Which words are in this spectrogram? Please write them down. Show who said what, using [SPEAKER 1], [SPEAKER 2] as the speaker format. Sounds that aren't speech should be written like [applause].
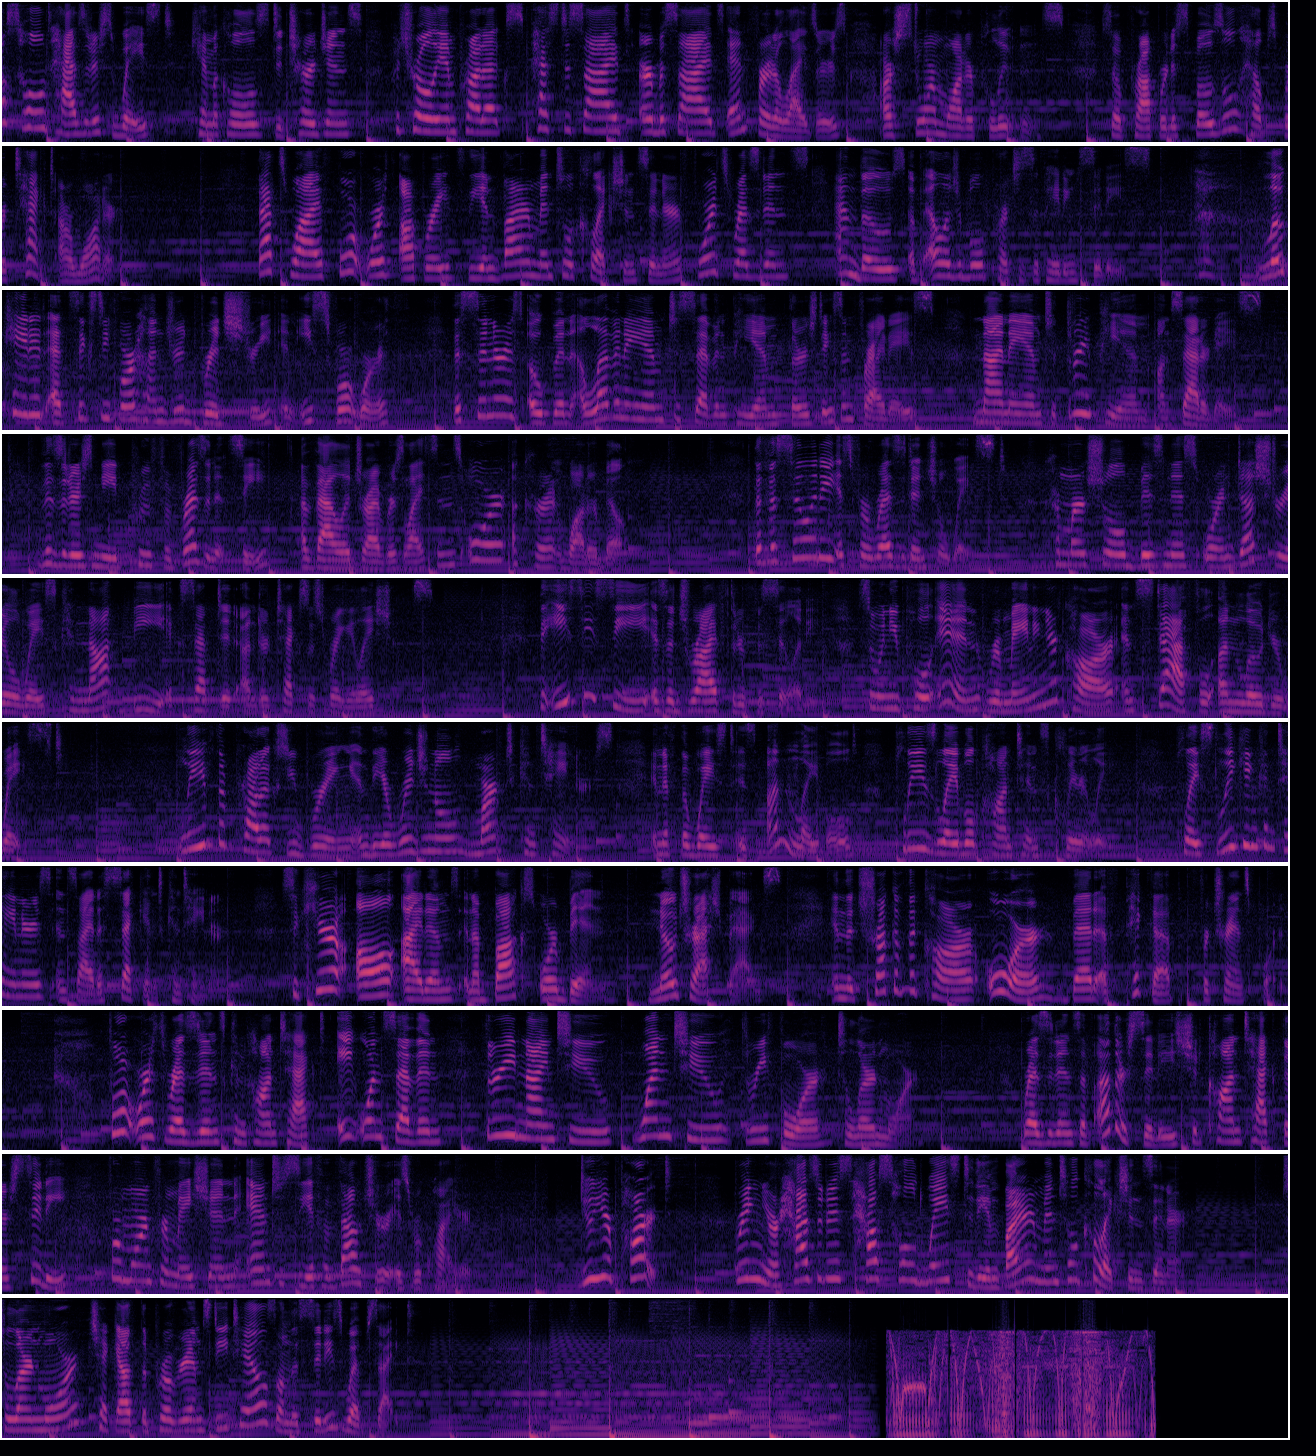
[SPEAKER 1] Household hazardous waste, chemicals, detergents, petroleum products, pesticides, herbicides, and fertilizers are stormwater pollutants, so proper disposal helps protect our water. That's why Fort Worth operates the Environmental Collection Center for its residents and those of eligible participating cities. [gasps] Located at 6400 Bridge Street in East Fort Worth, the center is open 11 a.m. to 7 p.m. Thursdays and Fridays, 9 a.m. to 3 p.m. on Saturdays. Visitors need proof of residency, a valid driver's license, or a current water bill. The facility is for residential waste. Commercial, business, or industrial waste cannot be accepted under Texas regulations. The ECC is a drive through facility, so when you pull in, remain in your car and staff will unload your waste. Leave the products you bring in the original marked containers, and if the waste is unlabeled, please label contents clearly. Place leaking containers inside a second container. Secure all items in a box or bin, no trash bags, in the truck of the car or bed of pickup for transport. Fort Worth residents can contact 817 392 1234 to learn more. Residents of other cities should contact their city for more information and to see if a voucher is required. Do your part. Bring your hazardous household waste to the Environmental Collection Center. To learn more, check out the program's details on the city's website.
